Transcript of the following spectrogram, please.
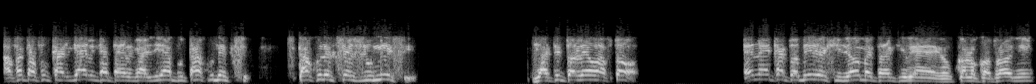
Αυτά τα φουκαριάρικα τα εργαλεία που τα έχουν, εξ- τα έχουν ξεζουμίσει. Γιατί το λέω αυτό. Ένα εκατομμύριο χιλιόμετρα κύριε Κολοκοτρώνη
